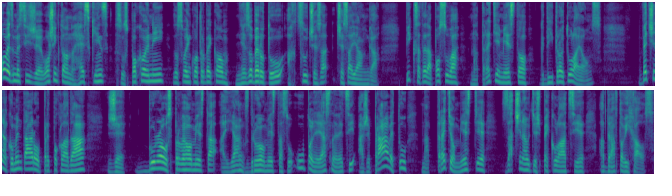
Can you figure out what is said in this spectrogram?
povedzme si, že Washington Haskins sú spokojní so svojím quarterbackom, nezoberú tu a chcú Česa, Česa Younga. Pick sa teda posúva na tretie miesto k Detroitu Lions. Väčšina komentárov predpokladá, že Burrow z prvého miesta a Young z druhého miesta sú úplne jasné veci a že práve tu na treťom mieste začínajú tie špekulácie a draftový chaos.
